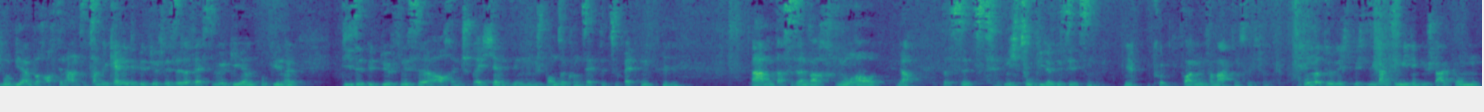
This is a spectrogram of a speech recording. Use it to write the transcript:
wo wir einfach auch den Ansatz haben, wir kennen die Bedürfnisse der Festivalgeher und probieren halt diese Bedürfnisse auch entsprechend in Sponsorkonzepte zu betten. Mhm. Ähm, das ist einfach Know-how, ja, das jetzt nicht so viele besitzen. Ja, cool. Vor allem in Vermarktungsrichtung. Und natürlich durch diese ganze Mediengestaltung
